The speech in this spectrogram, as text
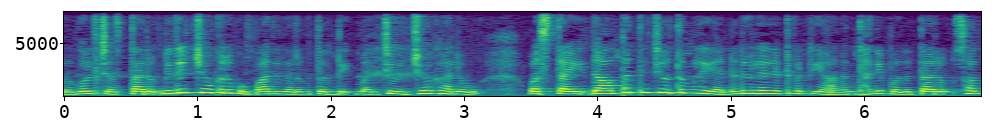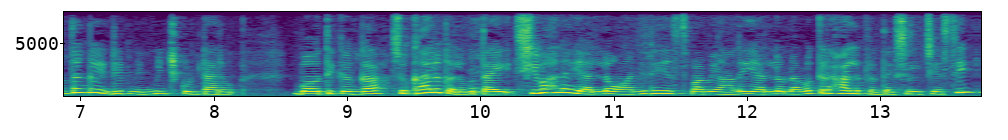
కొనుగోలు చేస్తారు. నిరుద్యోగులకు ఉపాధి దొరుకుతుంది. మంచి ఉద్యోగాలు వస్తాయి. దాంపత్య జీవితంలో ఎన్నడూ లేనటువంటి ఆనందాన్ని పొందుతారు. సొంతంగా ఇంటిని నిర్మించుకుంటారు. భౌతికంగా సుఖాలు కలుగుతాయి. శివాలయాల్లో ఆంజనేయ స్వామి ఆలయాల్లో నవగ్రహాలు ప్రదక్షిణలు చేసి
